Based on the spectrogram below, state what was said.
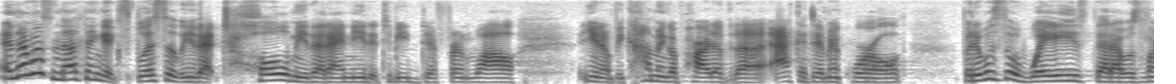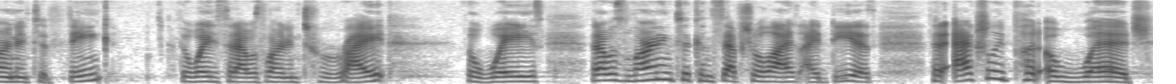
And there was nothing explicitly that told me that I needed to be different while, you know, becoming a part of the academic world, but it was the ways that I was learning to think, the ways that I was learning to write, the ways that I was learning to conceptualize ideas that actually put a wedge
